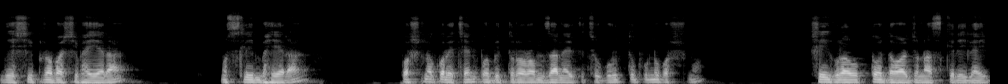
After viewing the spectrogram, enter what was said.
দেশি প্রবাসী ভাইয়েরা, মুসলিম ভাইয়েরা প্রশ্ন করেছেন পবিত্র রমজানের কিছু গুরুত্বপূর্ণ প্রশ্ন। সেইগুলোর উত্তর দেওয়ার জন্য আজকের এই লাইভ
